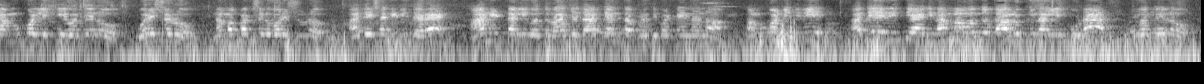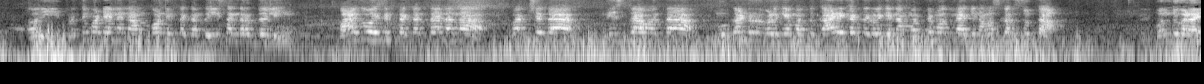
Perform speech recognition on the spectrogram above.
ಹಮ್ಮಿಕೊಳ್ಳಿಕ್ಕೆ ಇವತ್ತೇನು ವರಿಷ್ಠರು, ನಮ್ಮ ಪಕ್ಷದ ವರಿಷ್ಠರು ಆದೇಶ ನೀಡಿದ್ದಾರೆ. ಆ ನಿಟ್ಟಿನಲ್ಲಿ ಇವತ್ತು ರಾಜ್ಯದಾದ್ಯಂತ ಪ್ರತಿಭಟನೆಯನ್ನು ಹಮ್ಮಿಕೊಂಡಿದ್ದೀವಿ ಅದೇ ರೀತಿಯಾಗಿ ನಮ್ಮ ಒಂದು ತಾಲೂಕಿನಲ್ಲಿ ಕೂಡ ಇವತ್ತೇನು ಈ ಪ್ರತಿಭಟನೆಯನ್ನು ಹಮ್ಮಿಕೊಂಡಿರ್ತಕ್ಕಂಥ ಈ ಸಂದರ್ಭದಲ್ಲಿ ಭಾಗವಹಿಸಿರ್ತಕ್ಕಂಥ ನನ್ನ ಪಕ್ಷದ ನಿಷ್ಠಾವಂತ ಮುಖಂಡರುಗಳಿಗೆ ಮತ್ತು ಕಾರ್ಯಕರ್ತಗಳಿಗೆ ನಮ್ಮ ಮೊಟ್ಟ ಮೊದಲಾಗಿ ನಮಸ್ಕರಿಸುತ್ತಾ ಬಂಧುಗಳೇ,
